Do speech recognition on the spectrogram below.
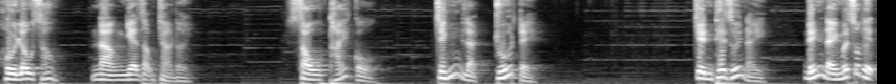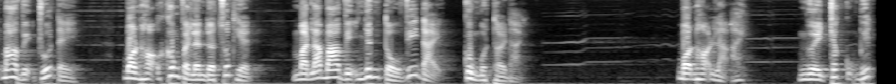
Hồi lâu sau, nàng nhẹ giọng trả lời. Sau Thái Cổ Chính là chúa tể. Trên thế giới này, Đến nay mới xuất hiện ba vị chúa tể. Bọn họ không phải lần lượt xuất hiện, Mà là ba vị nhân tổ vĩ đại cùng một thời đại. Bọn họ là ai? Người chắc cũng biết,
